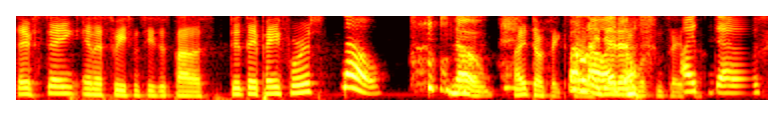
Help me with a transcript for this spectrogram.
they're staying in a suite in Caesar's Palace. Did they pay for it? No, No. I don't think so. Well, no, I didn't. I don't. wouldn't say I so. doubt.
